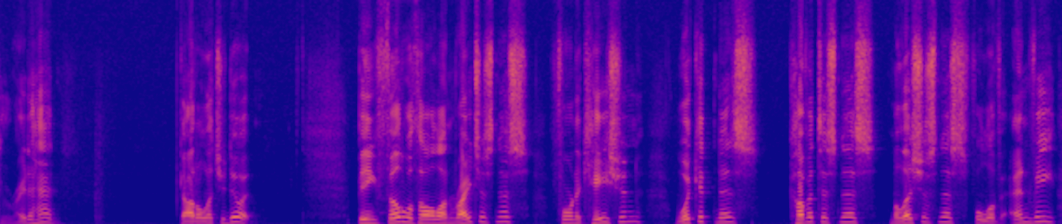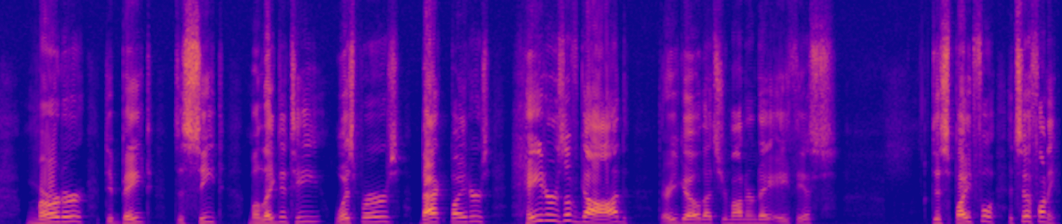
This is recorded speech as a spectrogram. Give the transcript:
go right ahead. God will let you do it. Being filled with all unrighteousness, fornication, wickedness, covetousness, maliciousness, full of envy, murder, debate, deceit, malignity, whisperers, backbiters, haters of God, There you go. That's your modern day atheists. Despiteful. It's so funny.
